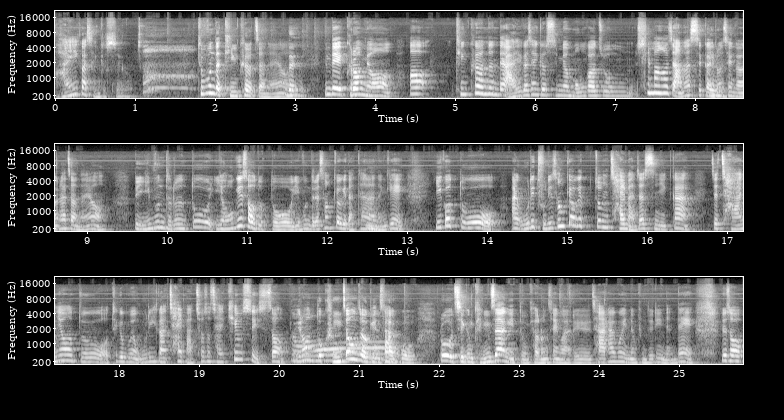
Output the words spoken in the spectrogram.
아이가 생겼어요. 두 분 다 딩크였잖아요. 네. 근데 그러면 아 딩크였는데 아이가 생겼으면 뭔가 좀 실망하지 않았을까 이런 음. 생각을 하잖아요. 근데 이분들은 또 여기서도 또 이분들의 성격이 나타나는 음. 게 이것도 아 우리 둘이 성격이 좀 잘 맞았으니까 이제 자녀도 어떻게 보면 우리가 잘 맞춰서 잘 키울 수 있어 이런 또 어. 긍정적인 사고로 지금 굉장히 또 결혼 생활을 잘 하고 있는 분들이 있는데 그래서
